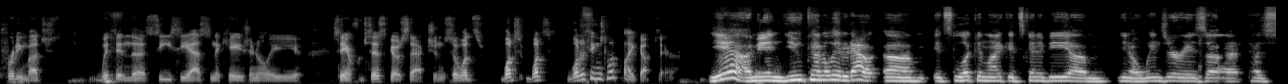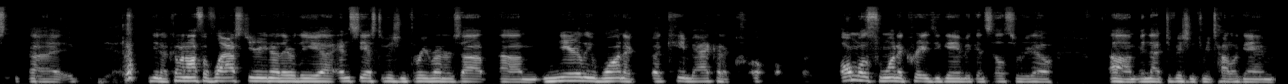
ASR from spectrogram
pretty much within the CCS and occasionally San Francisco section. So what's what's what's what do things look like up there? Yeah, I mean, you kind of laid it out. Um, it's looking like it's going to be, um, you know, Windsor is uh, has, uh, you know, coming off of last year. You know, they were the uh, NCS Division three runners up. Um, nearly won a, a came back at a almost won a crazy game against El Cerrito um, in that Division three title game.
